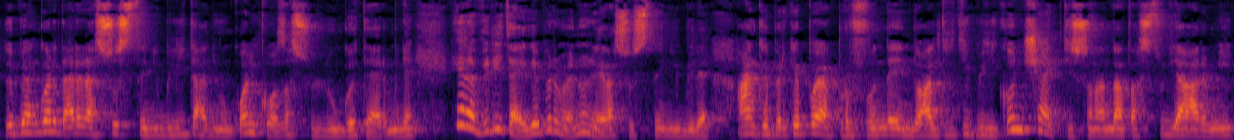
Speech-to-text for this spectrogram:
dobbiamo guardare la sostenibilità di un qualcosa sul lungo termine e la verità è che per me non era sostenibile, anche perché poi approfondendo altri tipi di concetti sono andata a studiarmi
